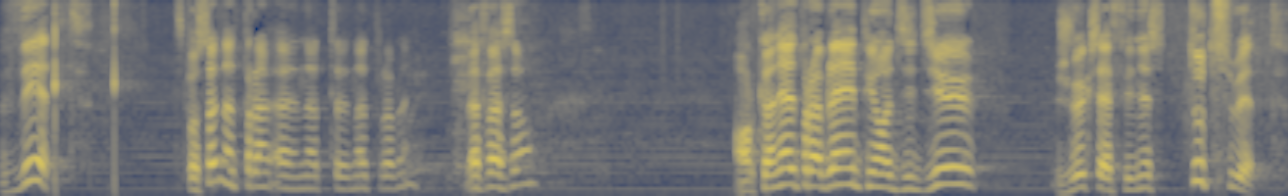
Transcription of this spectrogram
vite. C'est pas ça notre, euh, notre, notre problème, la façon. On reconnaît le problème, puis on dit, Dieu, je veux que ça finisse tout de suite.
